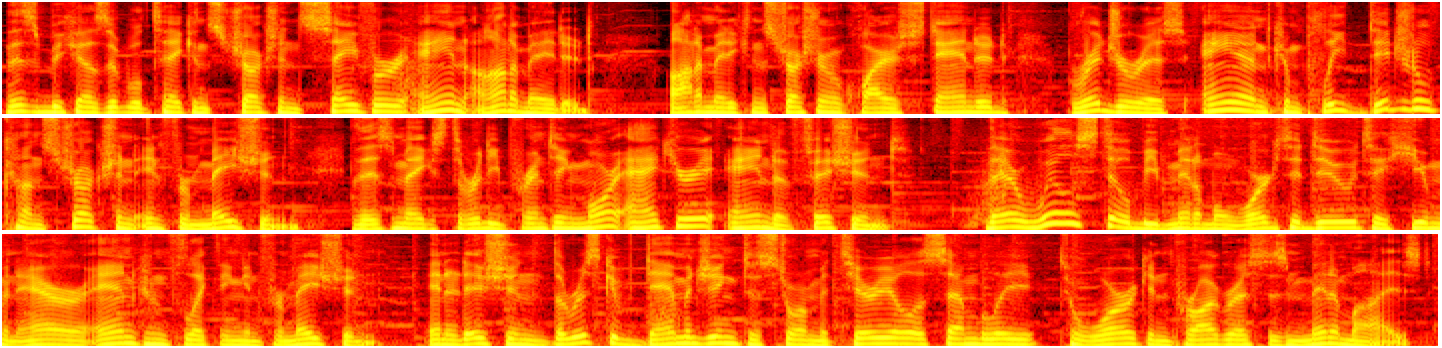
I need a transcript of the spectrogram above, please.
This is because it will take construction safer and automated. Automated construction requires standard, rigorous, and complete digital construction information. This makes 3D printing more accurate and efficient. There will still be minimal work to do to human error and conflicting information. In addition, the risk of damaging to store material assembly to work in progress is minimized.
